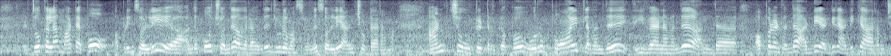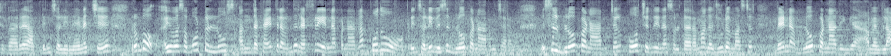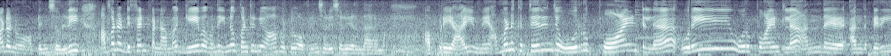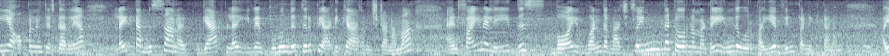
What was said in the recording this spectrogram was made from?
தூக்கலாம் மாட்டேன் போ அப்படின்னு சொல்லி அந்த கோச் வந்து அவரை வந்து ஜூடோ மாஸ்டர் வந்து சொல்லி அனுப்பிச்சி விட்டாராம. அனுப்பிச்சி விட்டுட்டு இருக்கப்போ ஒரு பாயிண்டில் வந்து இவனை வந்து அந்த ஆப்போனண்ட் வந்து அடி அடின்னு அடிக்க ஆரம்பிச்சிருவாரு அப்படின்னு சொல்லி நினச்சி ரொம்ப I was about to lose அந்த டயத்தில் வந்து ரெஃப்ரி என்ன பண்ணாருன்னா போதும் அப்படின்னு சொல்லி விசில் ப்ளோ பண்ண ஆரம்பிச்சாராம். விசில் ப்ளோ பண்ண ஆரம்பித்தாலும் கோச் வந்து என்ன சொல்லிட்டாராமா அந்த ஜூடோ மாஸ்டர் வேண்டாம் ப்ளோ பண்ணாதீங்க அவன் விளாடணும் அப்படின்னு சொல்லி அவனை டிஃபெண்ட் பண்ணாமல் கேமை வந்து இன்னும் இன்னும் கண்டினியூ ஆகட்டும் அப்படின்னு சொல்லி சொல்லியிருந்தாராமா அப்படி ஆயுமே அவனுக்கு தெரிஞ்ச ஒரு பாயிண்டில் ஒரே ஒரு பாயிண்டில் அந்த அந்த பெரிய ஆப்பனண்ட் இருக்கார் இல்லையா? லைட்டாக மிஸ் ஆன கேப்பில் இவன் புகுந்து திருப்பி அடிக்க ஆரம்பிச்சிட்டானம்மா and finally this boy won the match so இந்த டோர்னமெண்ட்டையும் இந்த ஒரு பையன் வின் பண்ணிக்கிட்டானாம்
